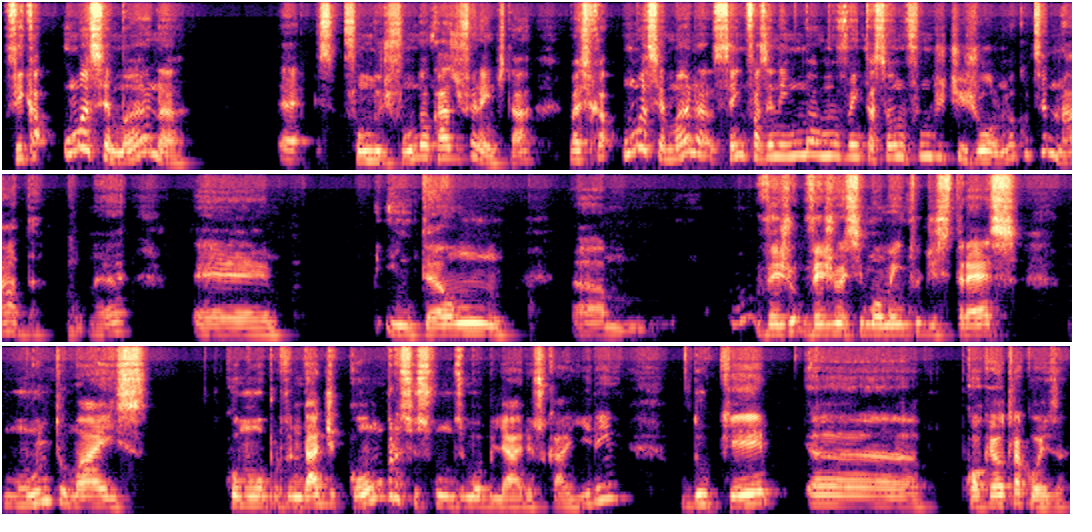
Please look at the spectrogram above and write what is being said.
fica uma semana, é, fundo de fundo é um caso diferente, tá? Mas fica uma semana sem fazer nenhuma movimentação no fundo de tijolo, não vai acontecer nada, né? É, então, um, vejo, vejo esse momento de estresse muito mais como uma oportunidade de compra se os fundos imobiliários caírem do que uh, qualquer outra coisa.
